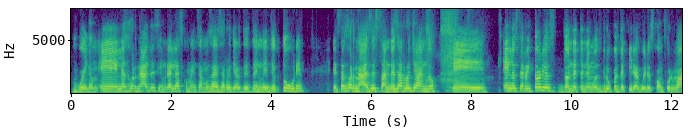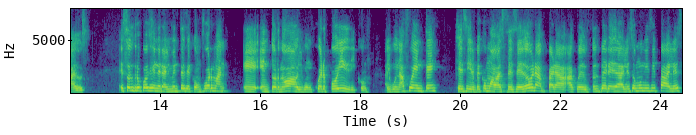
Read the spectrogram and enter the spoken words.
Bueno, eh, las jornadas de siembra las comenzamos a desarrollar desde el mes de octubre. Estas jornadas se están desarrollando eh, en los territorios donde tenemos grupos de piragüeros conformados. Estos grupos generalmente se conforman eh, en torno a algún cuerpo hídrico, alguna fuente que sirve como abastecedora para acueductos veredales o municipales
